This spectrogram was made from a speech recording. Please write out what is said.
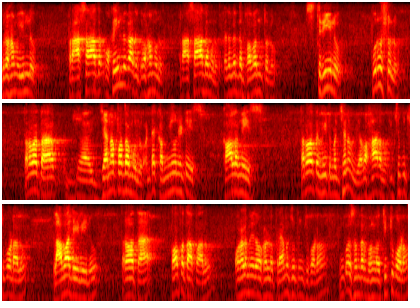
గృహము ఇల్లు. ప్రాసాద ఒక ఇల్లు కాదు గృహములు. ప్రాసాదములు. పెద్ద పెద్ద భవంతులు. స్త్రీలు పురుషులు. తర్వాత జనపదములు అంటే కమ్యూనిటీస్ కాలనీస్ తర్వాత వీటి మధ్యన వ్యవహారం ఇచ్చిపుచ్చుకోవడాలు లావాదేవీలు తర్వాత కోపతాపాలు ఒకళ్ళ మీద ఒకళ్ళు ప్రేమ చూపించుకోవడం ఇంకో సందర్భంలో తిట్టుకోవడం.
